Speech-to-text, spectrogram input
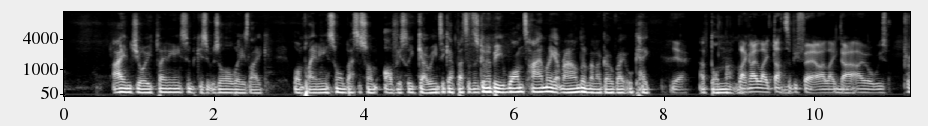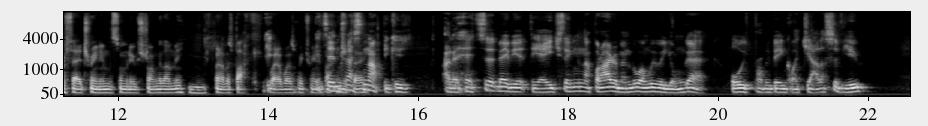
I enjoyed playing against him because it was always like, well, I'm playing against someone better, so I'm obviously going to get better. There's going to be one time when I get round him and I go, right, okay, Yeah. I've done that. now. Like I like that. To be fair, I like that. Mm. I always preferred training with someone who was stronger than me mm. when I was back when I was my training. It's back in the interesting day. that because, and it hits it maybe at the age thing and that. But I remember when we were younger, always probably being quite jealous of you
